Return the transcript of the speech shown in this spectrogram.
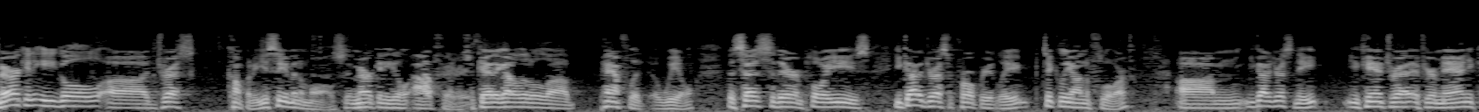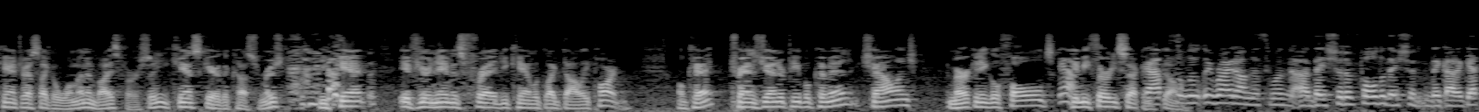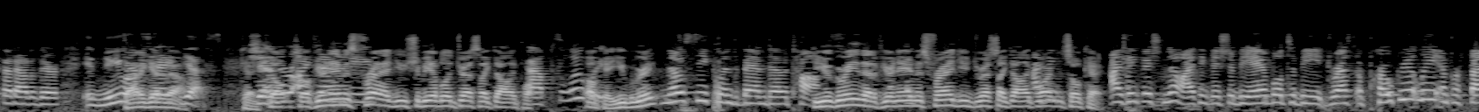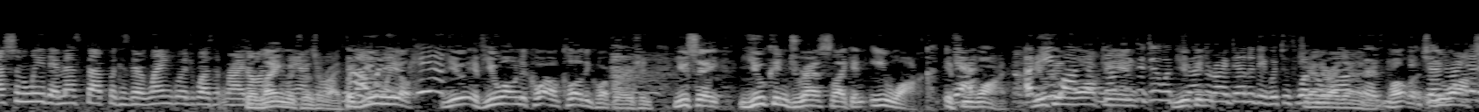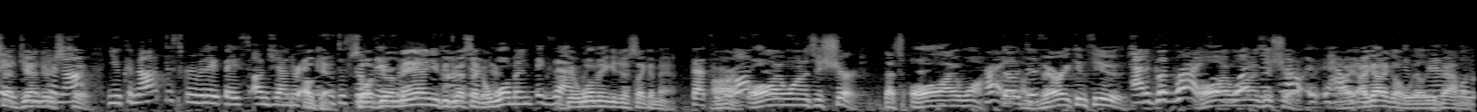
American Eagle uh, Dress Company. You see them in the malls. American Eagle Outfitters. Okay, they got a little uh, pamphlet wheel that says to their employees, you got to dress appropriately, particularly on the floor. Um, you got to dress neat. You can't dress if you're a man. You can't dress like a woman, and vice versa. You can't scare the customers. You can't. if your name is Fred, you can't look like Dolly Parton. Okay. Transgender people come in, challenge. American Eagle folds. Yeah. Give me 30 seconds. Go. Absolutely right on this one. Uh, they should have folded. They should. They got to get that out of there. In New York Gotta get it State, out. yes. Okay. So, Gender so if your name is identity- Fred, you should be able to dress like Dolly Parton. Absolutely. Okay. You agree? No sequined bandeau tops. Do you agree that if your name is Fred, you dress like Dolly I Parton? think- It's okay. I think they should, no, I think they should be able to be dressed appropriately and professionally. They messed up because their language wasn't right Their on language the wasn't right. But you but will. you if you owned a, co- a clothing corporation, you say you can dress like an Ewok if Yes. you want. An you Ewok can walk has nothing in. to do with you gender can, identity, which is what Gender the law identity. says. Well, Gender Ewoks have identity. genders, you cannot, too. You cannot discriminate based on gender. And Okay. This is So if you're a man, you can dress like a woman. Exactly. If you're a woman, you can dress like a man. That's all right. All. I want is a shirt. That's all I want. Right. So I'm just- very confused. At a good price. All I want is a shirt. how- how I gotta go, mean as a Will. Babbling. woman?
